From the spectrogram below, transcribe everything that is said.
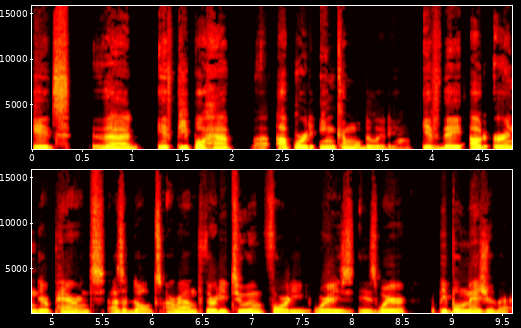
It's that if people have uh, upward income mobility, if they out earn their parents as adults around 32 and 40, where is, is where people measure that.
